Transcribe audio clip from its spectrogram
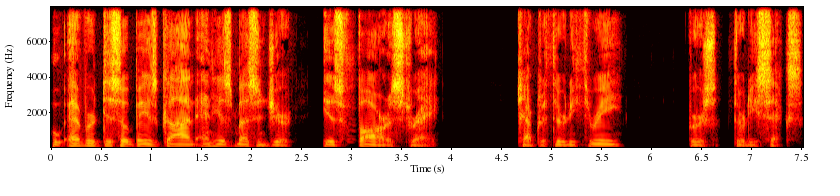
Whoever disobeys God and his messenger is far astray. Chapter 33, verse 36.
